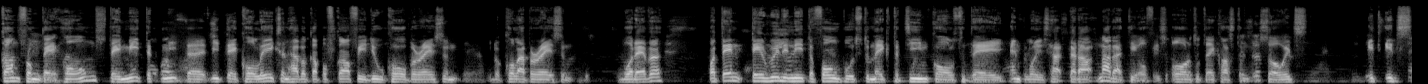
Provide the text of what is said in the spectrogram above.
come from their homes, they meet the, meet, the, meet their colleagues and have a cup of coffee, do cooperation, you know, collaboration, whatever. But then they really need the phone booths to make the team calls to their employees that are not at the office or to their customers. So it's it, it's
